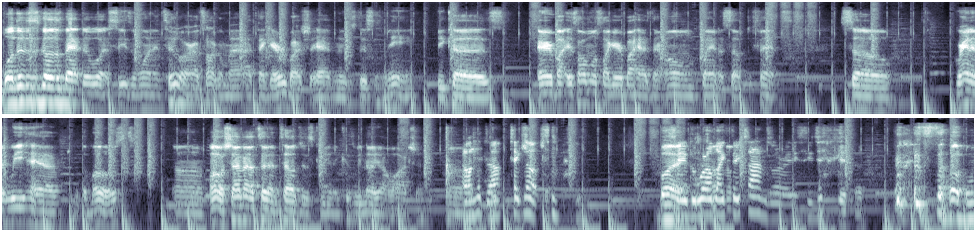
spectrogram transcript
Well, this goes back to what season one and two are talking about. I think everybody should have nukes. This is me because everybody. It's almost like everybody has their own plan of self defense. So, granted, we have the most. Um, oh, shout out to the intelligence community because we know y'all watching. Um, oh, doubt. Take notes. But Saved the world like um, three times already, CJ. Yeah. so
